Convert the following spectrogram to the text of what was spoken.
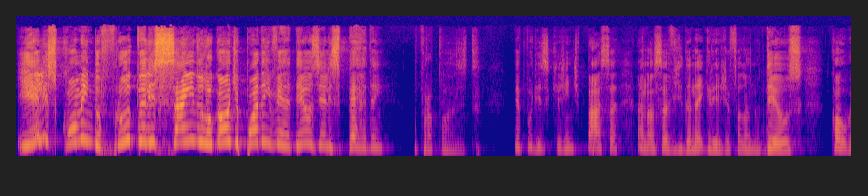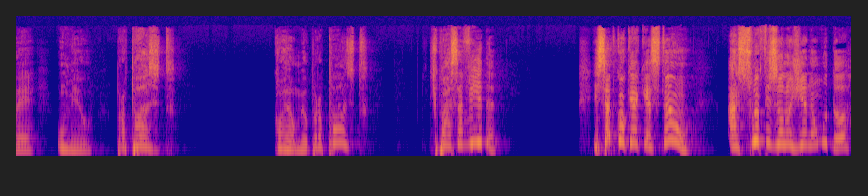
E eles comem do fruto, eles saem do lugar onde podem ver Deus e eles perdem o propósito. E é por isso que a gente passa a nossa vida na igreja falando: Deus, qual é o meu propósito? Qual é o meu propósito? A gente passa a vida. E sabe qual é a questão? A sua fisiologia não mudou.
